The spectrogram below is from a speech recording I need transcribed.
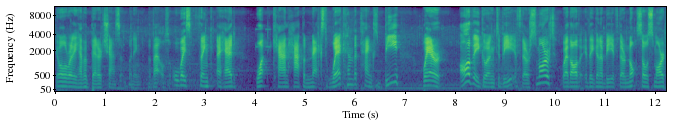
you already have a better chance at winning the battle. So always think ahead. What can happen next? Where can the tanks be? Where are they going to be if they're smart? Where are they going to be if they're not so smart,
